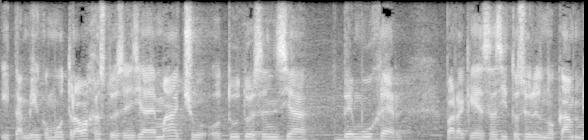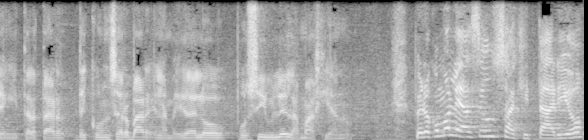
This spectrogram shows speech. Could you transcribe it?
y también cómo trabajas tu esencia de macho o tú tu esencia de mujer para que esas situaciones no cambien y tratar de conservar en la medida de lo posible la magia, ¿no? Pero ¿cómo le hace un Sagitario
